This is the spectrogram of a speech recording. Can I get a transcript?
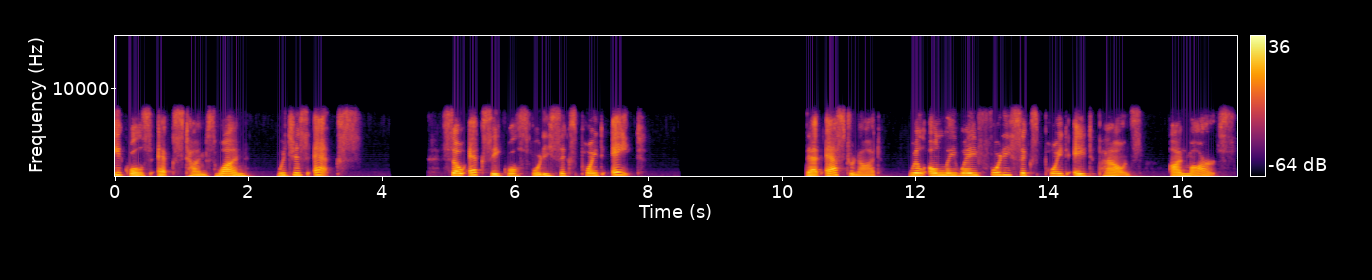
equals x times 1, which is x. So x equals 46.8. That astronaut will only weigh 46.8 pounds on Mars.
